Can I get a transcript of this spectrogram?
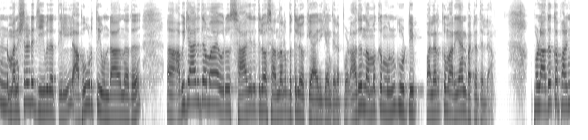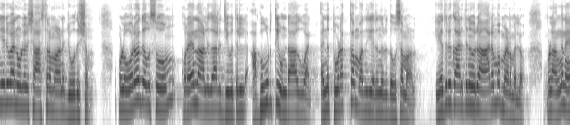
മനുഷ്യരുടെ ജീവിതത്തിൽ അപൂർത്തി ഉണ്ടാകുന്നത് അവിചാരിതമായ ഒരു സാഹചര്യത്തിലോ സന്ദർഭത്തിലോ ഒക്കെ ആയിരിക്കാം ചിലപ്പോൾ. അത് നമുക്ക് മുൻകൂട്ടി പലർക്കും അറിയാൻ പറ്റത്തില്ല. അപ്പോൾ അതൊക്കെ പറഞ്ഞു തരുവാനുള്ളൊരു ശാസ്ത്രമാണ് ജ്യോതിഷം. അപ്പോൾ ഓരോ ദിവസവും കുറേ നാളുകാരുടെ ജീവിതത്തിൽ അപൂർത്തി ഉണ്ടാകുവാൻ അതിന് തുടക്കം വന്നു ചേരുന്നൊരു ദിവസമാണ്. ഏതൊരു കാര്യത്തിനും ഒരു ആരംഭം വേണമല്ലോ. അപ്പോൾ അങ്ങനെ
